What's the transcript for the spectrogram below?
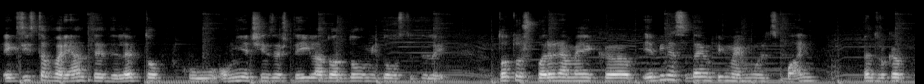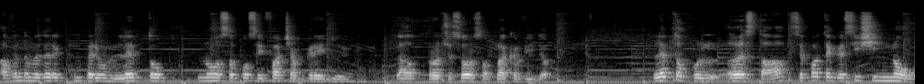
Există variante de laptop cu 1050 Ti la doar 2200 de lei. Totuși, părerea mea e că e bine să dai un pic mai mulți bani, pentru că, având în vedere că cumperi un laptop, nu o să poți să-i faci upgrade-uri la procesor sau placă video. Laptopul ăsta se poate găsi și nou,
